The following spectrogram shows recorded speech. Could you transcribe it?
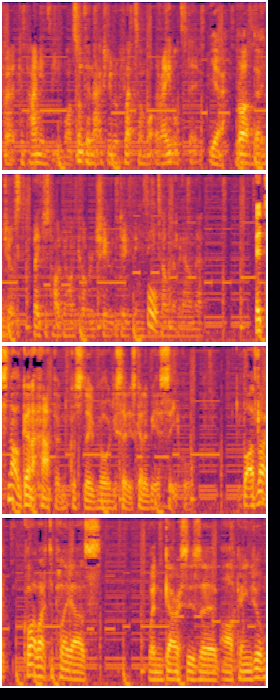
for companions that you want. Something that actually reflects on what they're able to do, Yeah. rather definitely. than just they just hide behind cover and shoot and do things that Oh. you tell them every now and then. It's not going to happen because they've already said it's going to be a sequel. But I'd like quite like to play as when Garrus is um, Archangel.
